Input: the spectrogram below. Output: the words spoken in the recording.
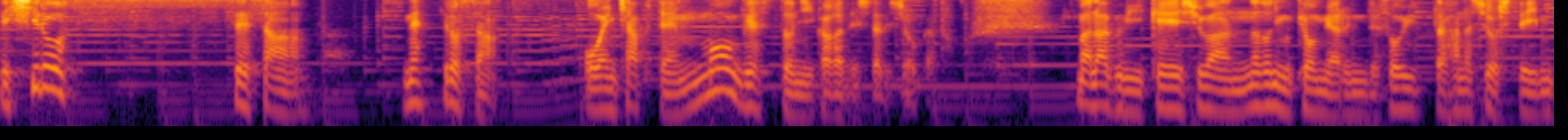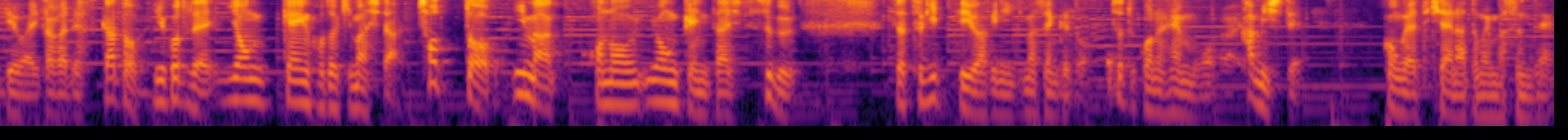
で、広瀬さん、ね、広瀬さん、応援キャプテンもゲストにいかがでしたでしょうかと。まあ、ラグビー、KH1 などにも興味あるんで、そういった話をしてみてはいかがですかということで、4件ほど来ました。ちょっと今、この4件に対してすぐ、じゃあ次っていうわけにいきませんけど、ちょっとこの辺も加味して、今後やっていきたいなと思いますんで、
